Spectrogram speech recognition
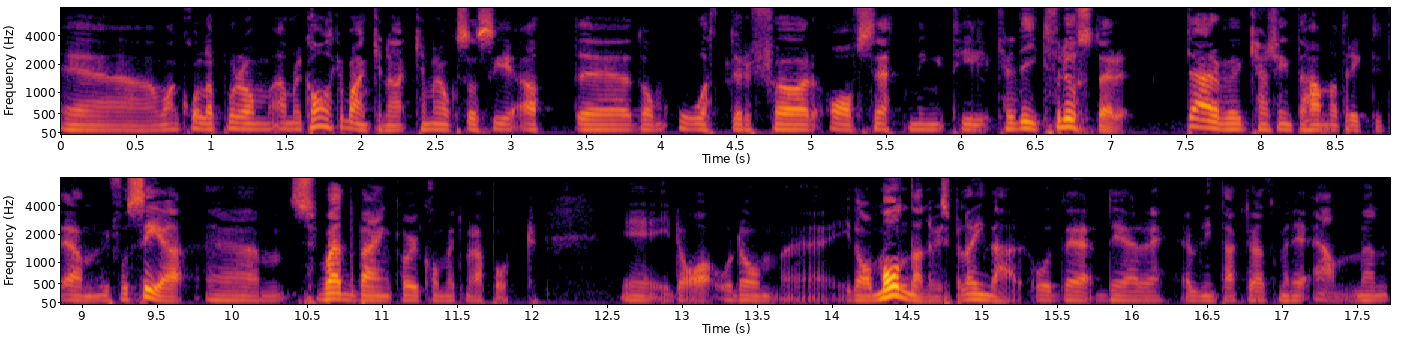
Eh, om man kollar på de amerikanska bankerna kan man också se att eh, de återför avsättning till kreditförluster. Där har vi kanske inte hamnat riktigt än. Vi får se. Eh, Swedbank har ju kommit med rapport eh, idag och de, eh, idag måndag när vi spelar in det här och det, det är, är väl inte aktuellt med det än. Men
